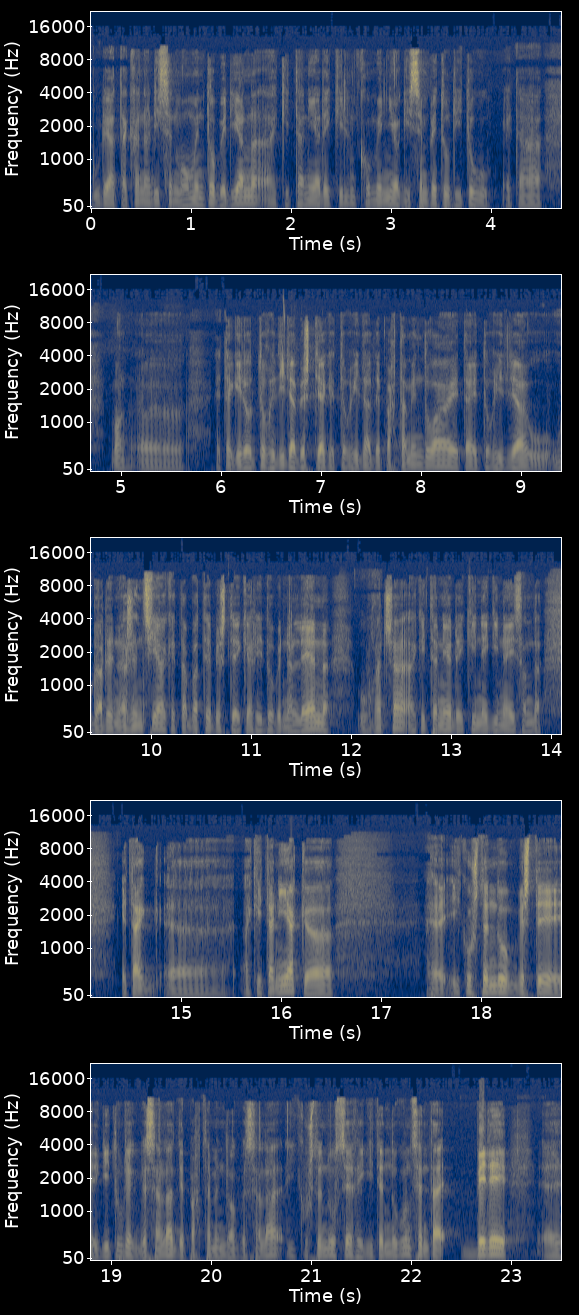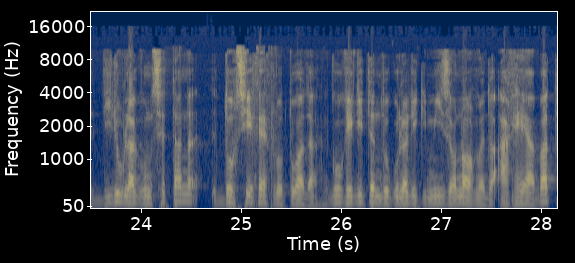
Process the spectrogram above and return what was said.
gure atakan zen momento berian, akitaniarekin konbenioak izenpetu ditugu. Eta, bon, uh, eta gero etorri dira besteak, etorri da departamentoa, eta etorri dira uraren agentziak, eta bate besteak erridu bena lehen urratxa akitaniarekin egina izan da. Eta uh, akitaniak... Eh, ikusten du beste egiturek bezala, departamentoak bezala, ikusten du zer egiten dugun, zenta bere eh, diru laguntzetan dosierer lotua da. Guk egiten dugularik mizonor, edo arrea bat,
